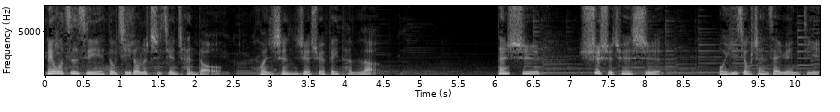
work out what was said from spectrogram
连我自己都激动的指尖颤抖，浑身热血沸腾了。但是，事实却是，我依旧站在原地。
